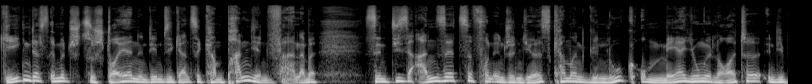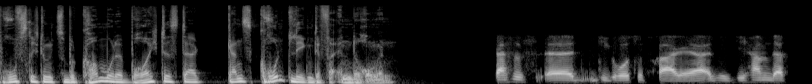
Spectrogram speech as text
gegen das Image zu steuern, indem sie ganze Kampagnen fahren. Aber sind diese Ansätze von Ingenieurskammern genug, um mehr junge Leute in die Berufsrichtung zu bekommen oder bräuchte es da ganz grundlegende Veränderungen? Das ist äh, die große Frage. Ja. Also Sie haben das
